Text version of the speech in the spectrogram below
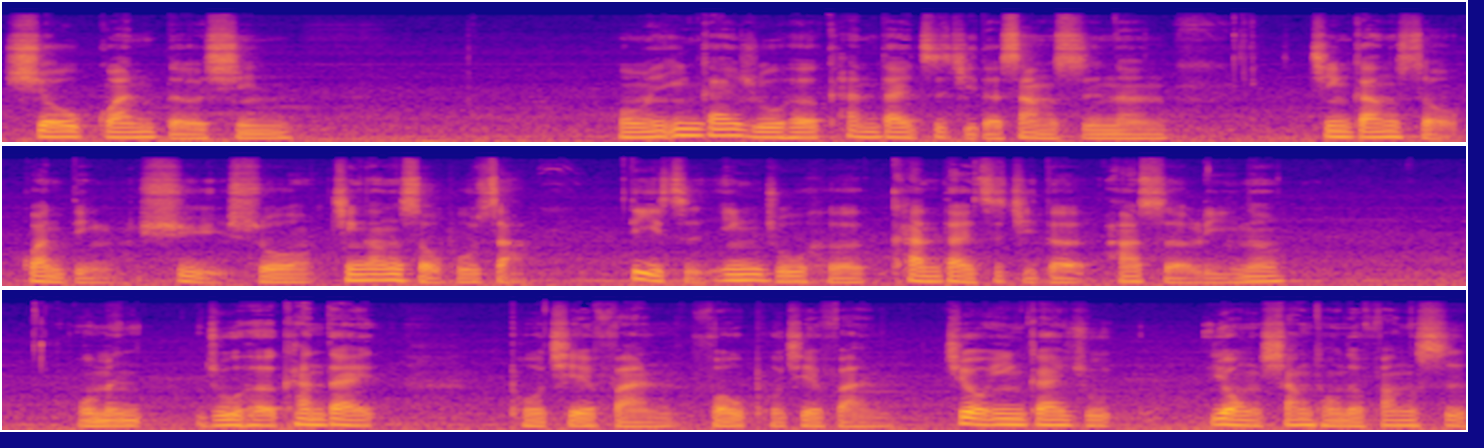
修观德心。我们应该如何看待自己的上师呢？金刚手灌顶序说：“金刚手菩萨，弟子应如何看待自己的阿舍离呢？我们如何看待薄伽梵？佛薄伽梵就应该如。”用相同的方式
